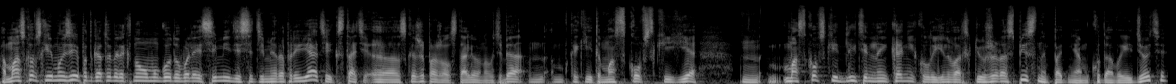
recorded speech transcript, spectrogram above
А Московские музеи подготовили к Новому году более 70 мероприятий. Кстати, э, скажи, пожалуйста, Алена, у тебя какие-то московские, московские длительные каникулы январские уже расписаны по дням, куда вы идете?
